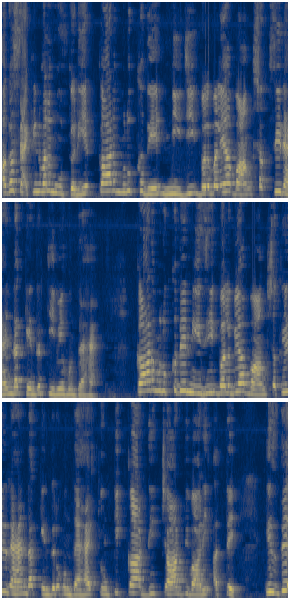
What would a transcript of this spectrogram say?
ਅਗਰ ਸੈਕਿੰਡ ਵੱਲ ਮੂਵ ਕਰੀਏ, ਘਰ ਮਨੁੱਖ ਦੇ ਨਿੱਜੀ ਬਲਬਲਿਆਂ ਵਾਂਗ ਸ਼ਖਸੀ ਰਹਿਣ ਦਾ ਕੇਂਦਰ ਕਿਵੇਂ ਹੁੰਦਾ ਹੈ? ਘਰ ਮਨੁੱਖ ਦੇ ਨਿੱਜੀ ਬਲਬਲਿਆਂ ਵਾਂਗ ਸ਼ਖਸੀ ਰਹਿਣ ਦਾ ਕੇਂਦਰ ਹੁੰਦਾ ਹੈ ਕਿਉਂਕਿ ਘਰ ਦੀ ਚਾਰ ਦੀਵਾਰੀ ਅਤੇ ਇਸ ਦੇ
